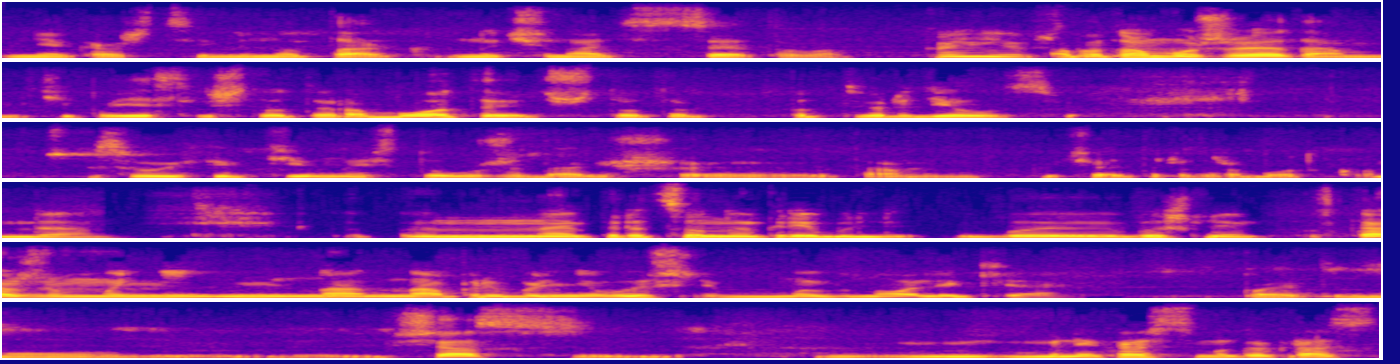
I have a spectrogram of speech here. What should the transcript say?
мне кажется, именно так, начинать с этого. Конечно. А потом уже там, типа, если что-то работает, что-то подтвердило св- свою эффективность, то уже дальше там включать разработку. Да. На операционную прибыль вы вышли? Скажем, мы не, на, на прибыль не вышли, мы в нолике, поэтому сейчас, мне кажется, мы как раз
